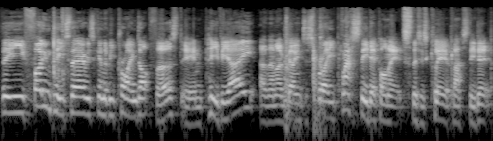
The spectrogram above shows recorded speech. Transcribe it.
The foam piece there is going to be primed up first in PVA and then I'm going to spray Plasti Dip on it. This is clear Plasti Dip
